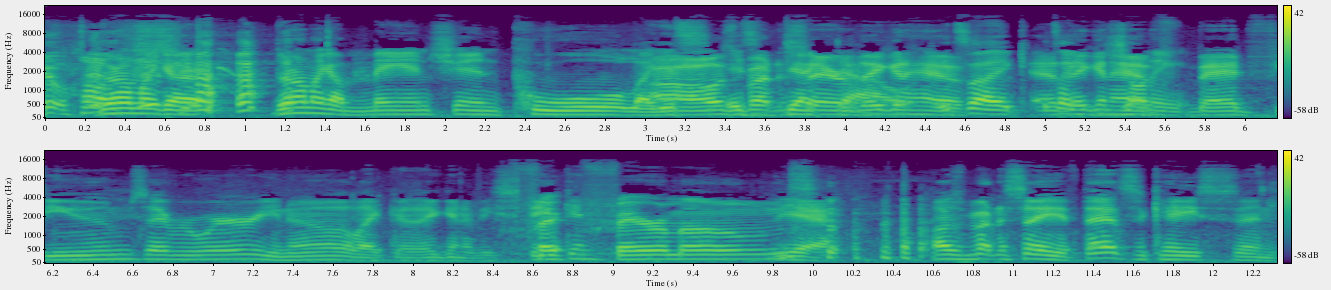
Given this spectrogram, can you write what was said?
island. They're on like a they're on like a mansion pool. Like Oh, it's, I was it's about to say, decked are they out. gonna have? It's like are it's they like gonna Johnny. have bad fumes everywhere? You know, like are they gonna be Phe- stinking? pheromones. yeah, I was about to say if that's the case, then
